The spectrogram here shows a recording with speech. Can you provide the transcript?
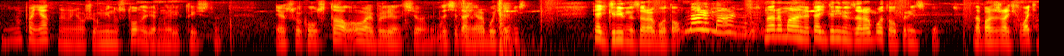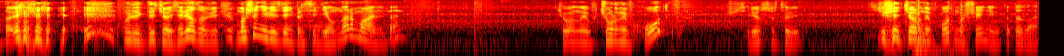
Ну, понятно, у меня уже минус 100, наверное, электричество. Я сколько устал. Ой, блин, все. До свидания, рабочее место. 5 гривен заработал. Нормально. Нормально, 5 гривен заработал, в принципе. На пожрать хватит. Мужик, ты чё, серьезно? В машине весь день просидел. Нормально, да? Черный, черный вход? Серьезно, что ли? Черный вход в машине, вот это да.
